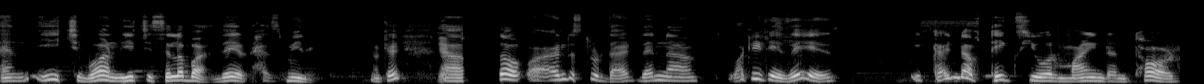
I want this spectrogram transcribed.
And each one, each syllable there has meaning. Okay? Yeah. Uh, so I understood that. Then uh, what it is is it kind of takes your mind and thoughts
